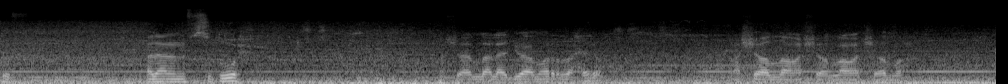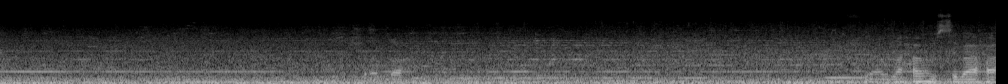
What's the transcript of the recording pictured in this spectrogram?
شوف. الآن أنا في السطوح. ما شاء الله الأجواء مرة حلوة. ما شاء الله ما شاء الله ما شاء الله. ما شاء الله. الله حمام السباحة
